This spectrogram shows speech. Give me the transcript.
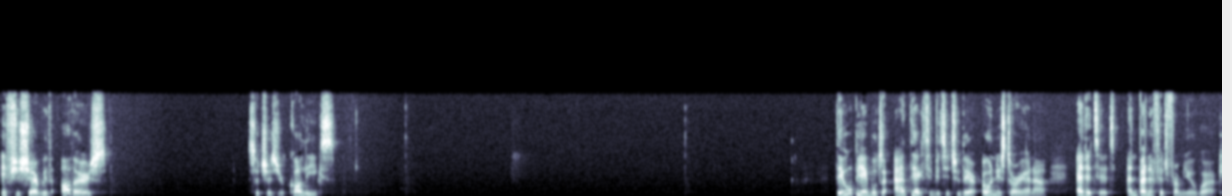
If you share with others, such as your colleagues, they will be able to add the activity to their own Historiana, edit it, and benefit from your work.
